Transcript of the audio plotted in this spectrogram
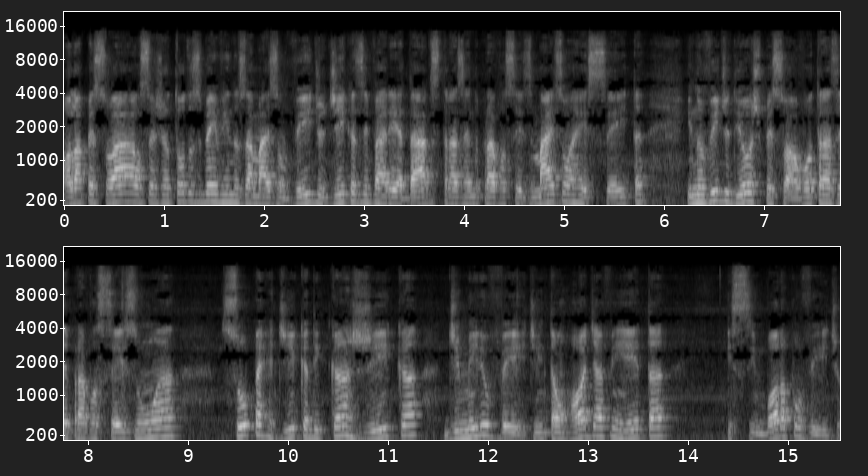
Olá pessoal, sejam todos bem-vindos a mais um vídeo, dicas e variedades, trazendo para vocês mais uma receita. E no vídeo de hoje, pessoal, vou trazer para vocês uma super dica de canjica de milho verde. Então rode a vinheta e simbora pro vídeo.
